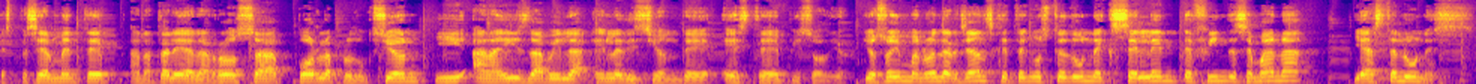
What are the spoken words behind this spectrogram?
especialmente a Natalia de la Rosa por la producción y a Anaís Dávila en la edición de este episodio. Yo soy Manuel Arjanz, que tenga usted un excelente fin de semana y hasta el lunes.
